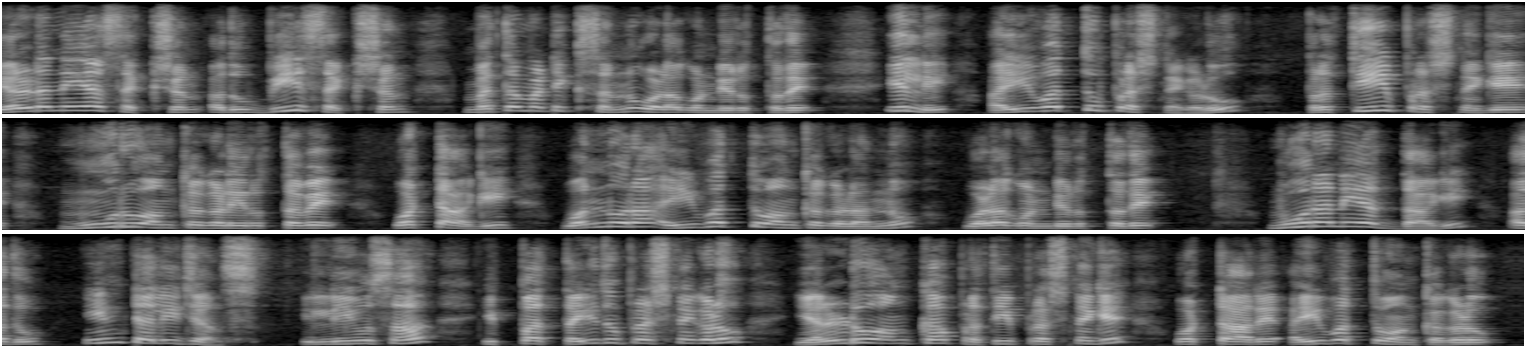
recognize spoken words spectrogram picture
ಎರಡನೆಯ ಸೆಕ್ಷನ್ ಅದು ಬಿ ಸೆಕ್ಷನ್ ಮೆಥಮೆಟಿಕ್ಸ್ ಅನ್ನು ಒಳಗೊಂಡಿರುತ್ತದೆ. ಇಲ್ಲಿ ಐವತ್ತು ಪ್ರಶ್ನೆಗಳು ಪ್ರತಿ ಪ್ರಶ್ನೆಗೆ ಮೂರು ಅಂಕಗಳಿರುತ್ತವೆ. ಒಟ್ಟಾಗಿ ಒನ್ನೂರ ಐವತ್ತು ಅಂಕಗಳನ್ನು ಒಳಗೊಂಡಿರುತ್ತದೆ. ಮೂರನೆಯದ್ದಾಗಿ ಅದು ಇಂಟೆಲಿಜೆನ್ಸ್ ಇಲ್ಲಿಯೂ ಸಹ ಇಪ್ಪತ್ತೈದು ಪ್ರಶ್ನೆಗಳು, ಎರಡು ಅಂಕ ಪ್ರತಿ ಪ್ರಶ್ನೆಗೆ, ಒಟ್ಟಾರೆ ಐವತ್ತು ಅಂಕಗಳು.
